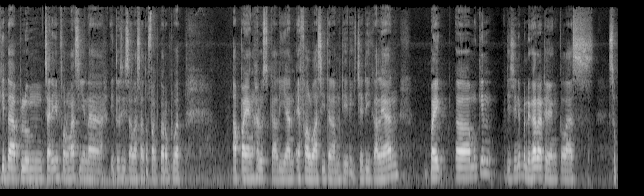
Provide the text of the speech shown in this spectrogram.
kita belum cari informasi nah itu sih salah satu faktor buat apa yang harus kalian evaluasi dalam diri. Jadi kalian baik eh, mungkin di sini pendengar ada yang kelas 10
